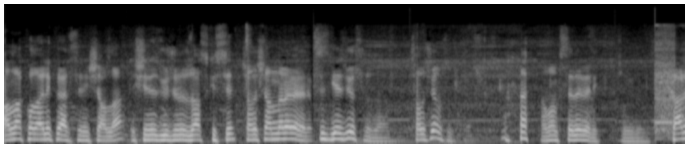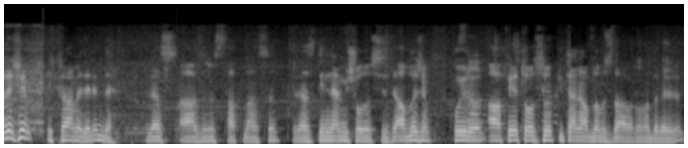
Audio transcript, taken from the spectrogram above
Allah kolaylık versin inşallah. İşiniz gücünüz rast gitsin. Çalışanlara verelim. Siz geziyorsunuz abi. Çalışıyor musunuz? tamam size de vereyim. Buyurun. Kardeşim ikram edelim de biraz ağzınız tatlansın. Biraz dinlenmiş olun siz de. Ablacığım buyurun afiyet olsun. Bir tane ablamız daha var ona da verelim.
